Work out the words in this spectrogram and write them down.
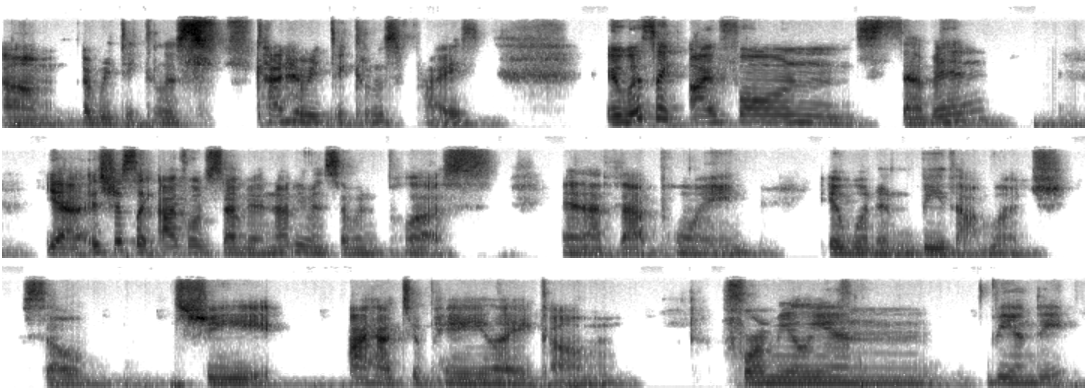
um a ridiculous kind of ridiculous price. It was like iphone 7 yeah it's just like iphone 7 not even 7 plus. plus. And at that point it wouldn't be that much so she i had to pay like um 4 million VND.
